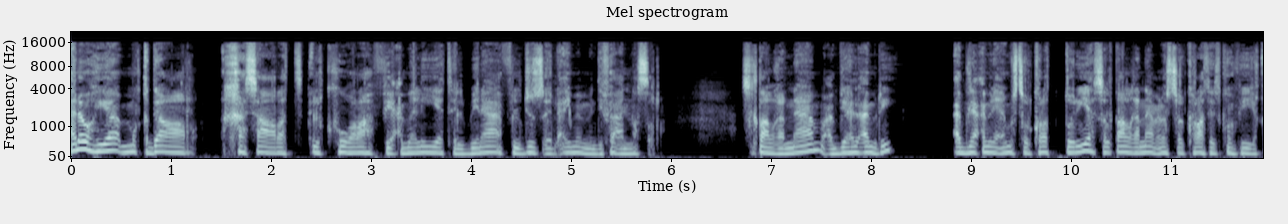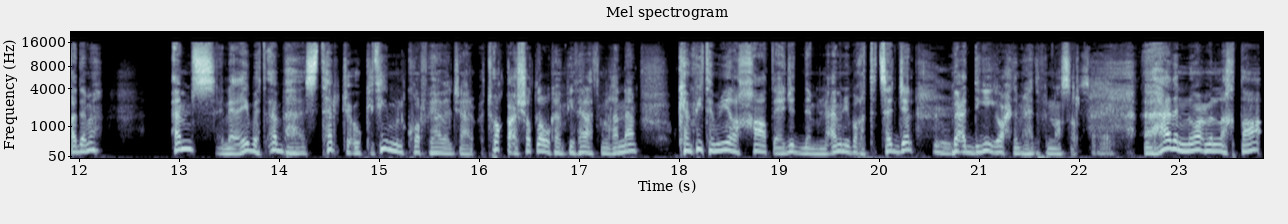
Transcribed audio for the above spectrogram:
ألا وهي مقدار خسارة الكورة في عملية البناء في الجزء الأيمن من دفاع النصر. سلطان الغنام وعبد الله العمري عبد الله العمري على مستوى الكرات الطولية سلطان الغنام على مستوى الكرات اللي تكون في قدمه أمس لعيبة أبها استرجعوا كثير من الكور في هذا الجانب، أتوقع الشوط الأول كان في ثلاث من الغنام وكان في تمريرة خاطئة جدا من العمري بغت تتسجل بعد دقيقة واحدة من هدف النصر. صحيح. آه هذا النوع من الأخطاء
